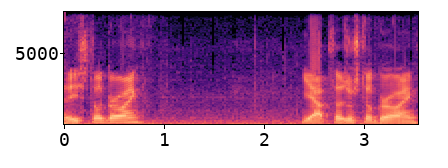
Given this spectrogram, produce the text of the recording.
Are these still growing? Yep, those are still growing.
